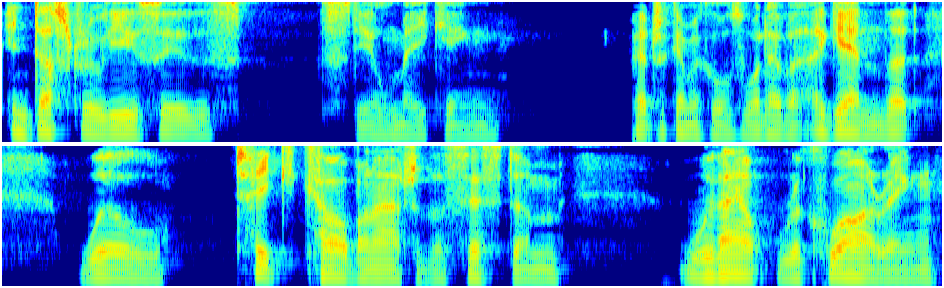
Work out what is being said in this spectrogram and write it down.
industrial uses, steel making, petrochemicals, whatever, again, that will take carbon out of the system without requiring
